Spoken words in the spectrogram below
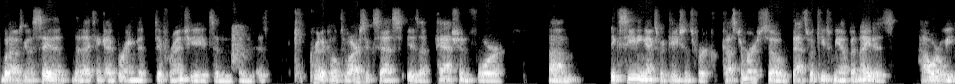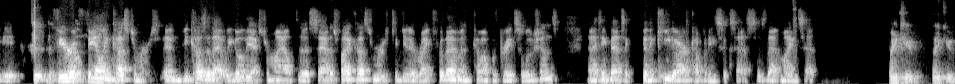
what I was going to say that that I think I bring that differentiates and, and is critical to our success is a passion for um, exceeding expectations for customers. So that's what keeps me up at night is how are we the, the, fear of failing customers. And because of that we go the extra mile to satisfy customers to get it right for them and come up with great solutions. And i think that's a, been a key to our company's success is that mindset. Thank you. Thank you.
